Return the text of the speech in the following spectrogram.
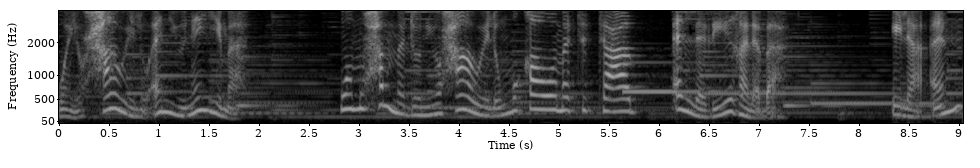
ويحاول أن ينيمه. ومحمد يحاول مقاومة التعب الذي غلبه. إلى أن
